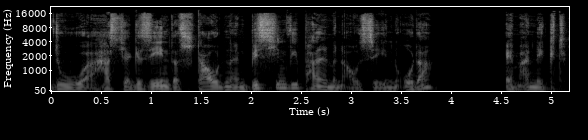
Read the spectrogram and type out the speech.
Du hast ja gesehen, dass Stauden ein bisschen wie Palmen aussehen, oder? Emma nickt.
